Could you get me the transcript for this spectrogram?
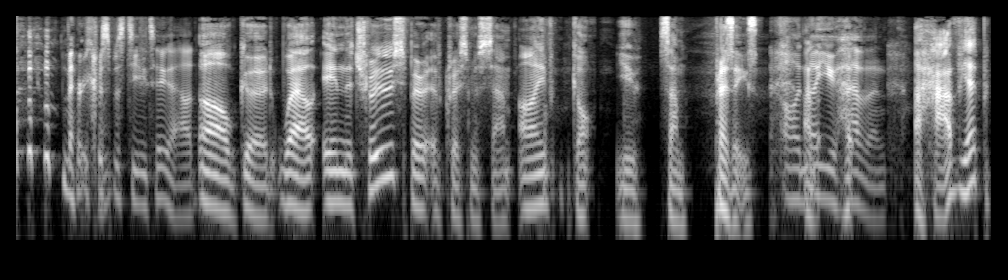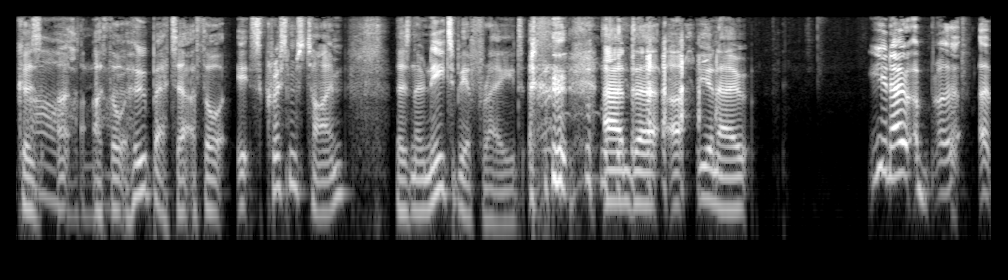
Merry Christmas to you too, Howard. Oh, good. Well, in the true spirit of Christmas, Sam, I've got you some prezzies. Oh no, And you I- haven't. I have, yeah, because Oh, I, I thought, who better? I thought it's Christmas time. There's no need to be afraid, and uh, uh, you know, you know, a, a,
